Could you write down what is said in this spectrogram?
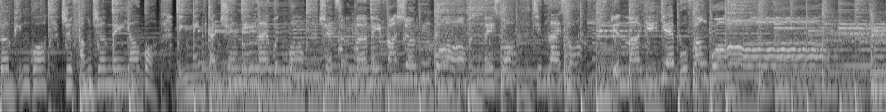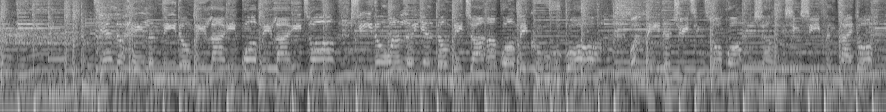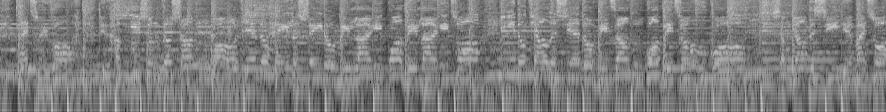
个苹果，只放着没咬过。明明感觉你来吻我，却怎么没发生过？门没锁，进来坐，连蚂蚁也不放过。天都黑了，你都没来过，没来坐。眼都没眨过，没哭过，完美的剧情错过，伤心戏份太多，太脆弱，连哼一声都伤我。天都黑了，谁都没来过，没来坐，衣都挑了，鞋都没脏过，没走过，想要的戏也买错，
